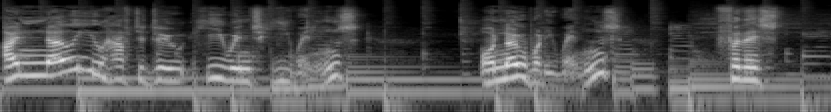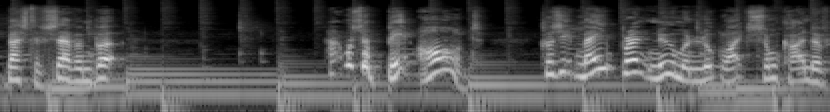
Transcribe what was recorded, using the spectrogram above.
I know you have to do he wins, he wins, or nobody wins for this best of seven, but that was a bit odd because it made Brent Newman look like some kind of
